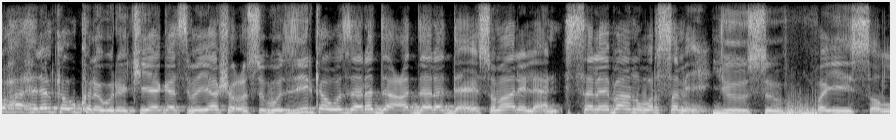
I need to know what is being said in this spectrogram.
waxaa xilalka u kala wareejiyay agaasimayaasha cusub wasiirka wasaaradda cadaaladda ee somalilan saleebaan warsame yuusuf faysal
